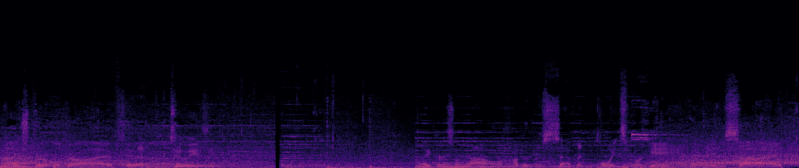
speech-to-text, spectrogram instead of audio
Nice dribble drive. Yeah, too easy. Lakers allow 107 points per game. They're inside.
